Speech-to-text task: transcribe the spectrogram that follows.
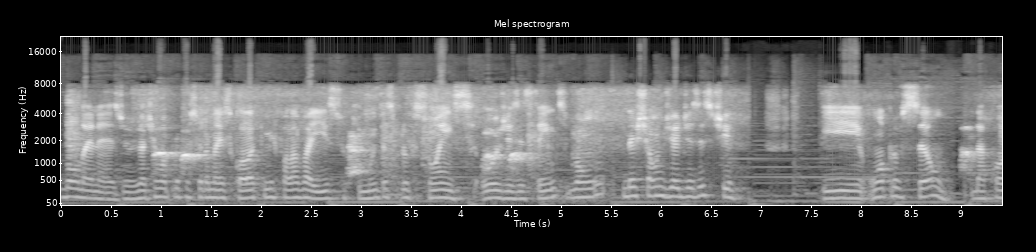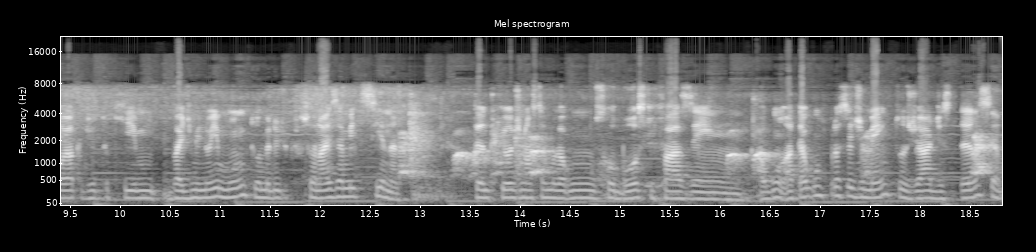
Bom, Dainésio, eu já tinha uma professora na escola que me falava isso, que muitas profissões hoje existentes vão deixar um dia de existir. E uma profissão da qual eu acredito que vai diminuir muito o número de profissionais é a medicina. Tanto que hoje nós temos alguns robôs que fazem algum, até alguns procedimentos já à distância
